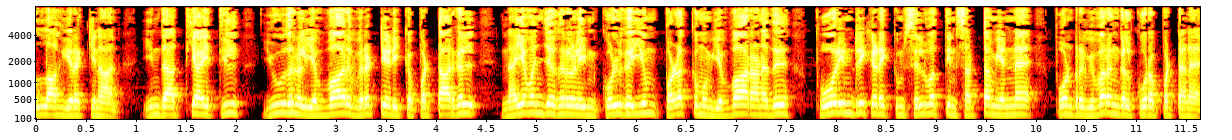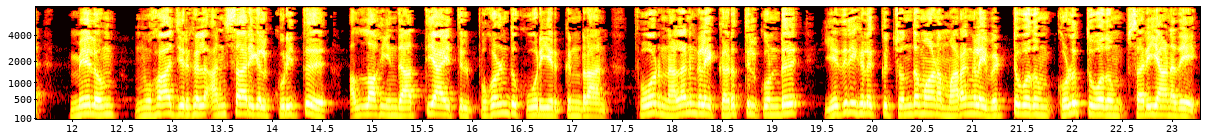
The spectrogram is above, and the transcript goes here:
அல்லாஹ் இறக்கினான். இந்த அத்தியாயத்தில் யூதர்கள் எவ்வாறு விரட்டியடிக்கப்பட்டார்கள்? நயவஞ்சகர்களின் கொள்கையும் பழக்கமும் எவ்வாறானது? போரின்றி கிடைக்கும் செல்வத்தின் சட்டம் என்ன? போன்ற விவரங்கள் கூறப்பட்டன. மேலும் முஹாஜிர்கள் அன்சாரிகள் குறித்து அல்லாஹ் இந்த அத்தியாயத்தில் புகழ்ந்து கூறியிருக்கின்றான். போர் நலன்களை கருத்தில் கொண்டு எதிரிகளுக்கு சொந்தமான மரங்களை வெட்டுவதும் கொளுத்துவதும் சரியானதே.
